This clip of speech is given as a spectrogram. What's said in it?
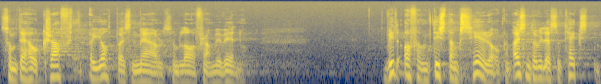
som det har kraft og hjelpe sin mer som la fram i vennen. Vi vil ofte distansere oss, eisen da vi leser teksten.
